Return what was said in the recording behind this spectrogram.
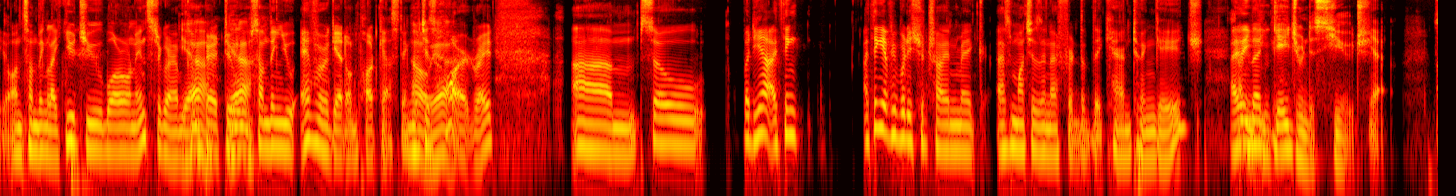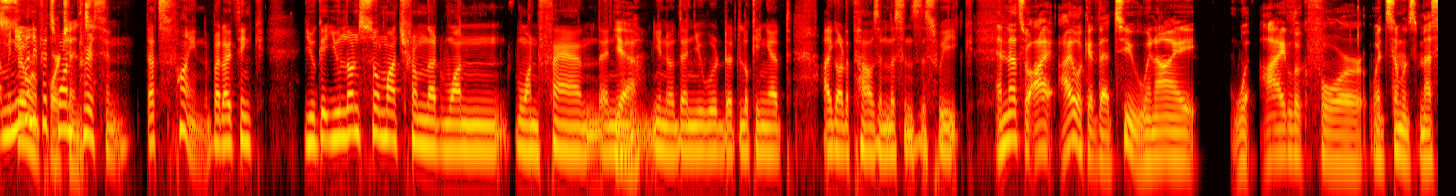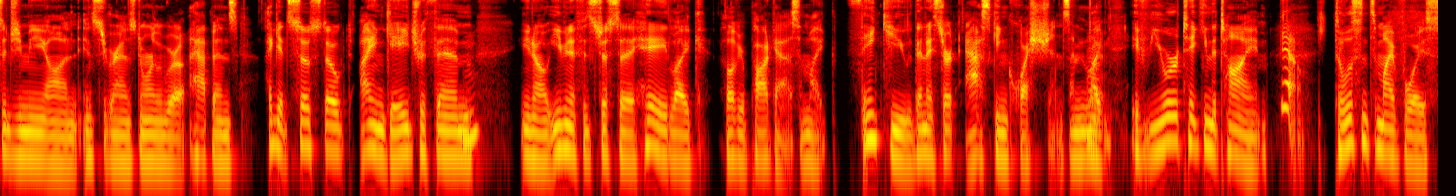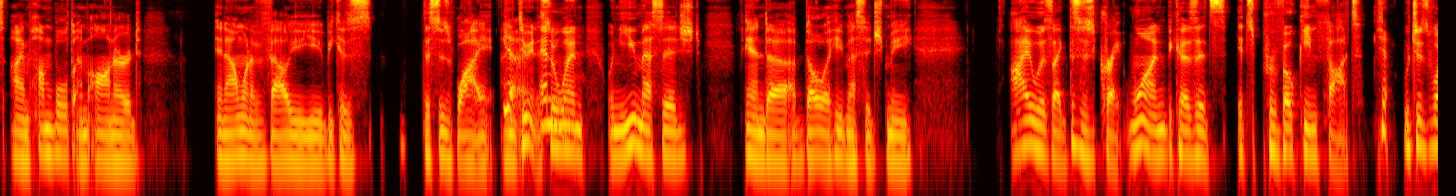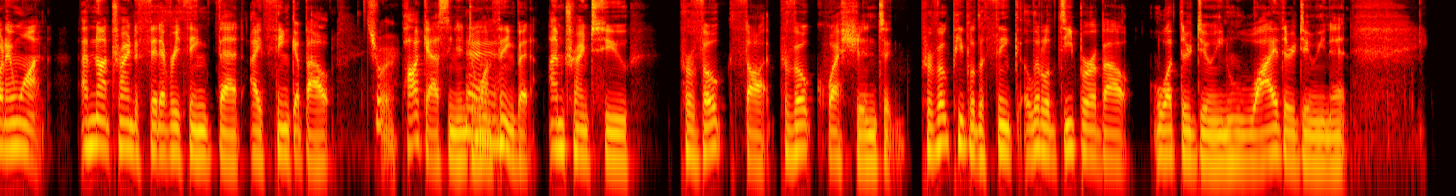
on something like YouTube or on Instagram Yeah, compared to yeah. something you ever get on podcasting, which Oh, is yeah. hard, right? Um, so, but yeah, I think I think everybody should try and make as much as an effort that they can to engage. I And think engagement is huge. Yeah. I mean, So even if it's one person, that's fine. But I think you get you learn so much from that one one fan, and Yeah. you, you know, than you would at looking at I got a thousand listens this week. And that's what I, I look at that too. When I what I look for when someone's messaging me on Instagram is normally where it happens. I get so stoked. I engage with them. Mhm. You know, even if it's just a hey, like I love your podcast. I'm like, thank you. Then I start asking questions. I'm Right. like, if you're taking the time Yeah, to listen to my voice, I'm humbled, I'm honored, and I want to value you because this is why I'm doing it. So when when you messaged and uh, Abdullah he messaged me, I was like, this is great. One because it's it's provoking thought, Yeah. which is what I want. I'm not trying to fit everything that I think about sure. podcasting into Yeah, one yeah. thing, but I'm trying to provoke thought, provoke question, to provoke people to think a little deeper about what they're doing, why they're doing it.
